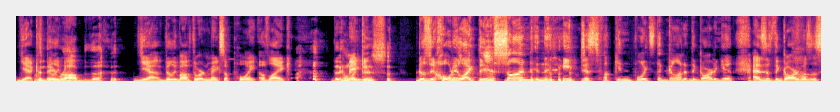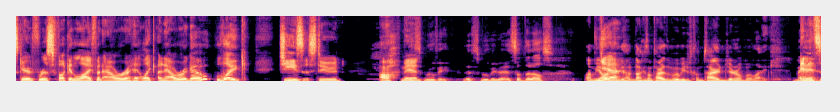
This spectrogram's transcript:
Yeah, because they Billy Bob, rob the. yeah, Billy Bob Thornton makes a point of like, they hold like this? Does it hold it like this, son? And then he just fucking points the gun at the guard again, as if the guard wasn't scared for his fucking life an hour ahead, like an hour ago. Like, Jesus, dude. Oh man, This movie, this movie, man, it's something else. I'm Yeah. yawning, not because I'm tired of the movie, just because I'm tired in general. But like, man, and it's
